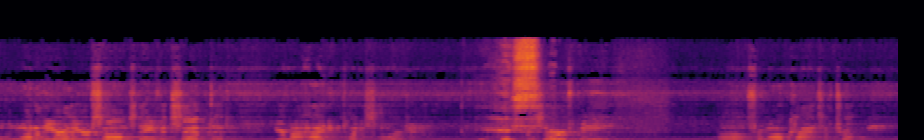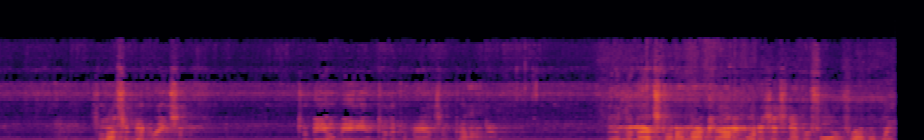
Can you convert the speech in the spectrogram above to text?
In one of the earlier Psalms, David said that you're my hiding place, Lord. Yes. Preserve me uh, from all kinds of trouble. So that's a good reason to be obedient to the commands of God. Then the next one, I'm not counting, what is this, number four probably,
